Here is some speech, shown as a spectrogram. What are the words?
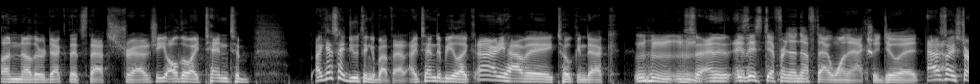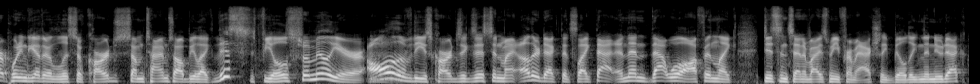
another deck that's that strategy. Although I tend to. I guess I do think about that. I tend to be like, I already have a token deck. Mm-hmm, So, and, it- Is and this different enough that I want to actually do it? as I start putting together a list of cards, sometimes I'll be like, this feels familiar. All of these cards exist in my other deck that's like that. And then that will often like disincentivize me from actually building the new deck.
